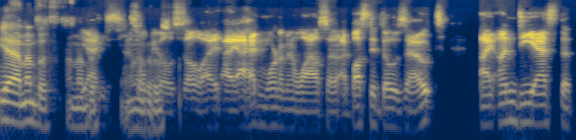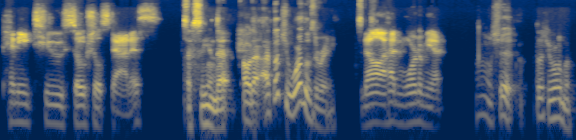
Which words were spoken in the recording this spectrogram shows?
yeah, I remember. I remember. Yeah, he's, he Yeah, I sold me remember those. So I, I I hadn't worn them in a while, so I busted those out. I unds the Penny Two social status. I've seen that. Oh, that, I thought you wore those already. No, I hadn't worn them yet. Oh shit! I thought you them.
